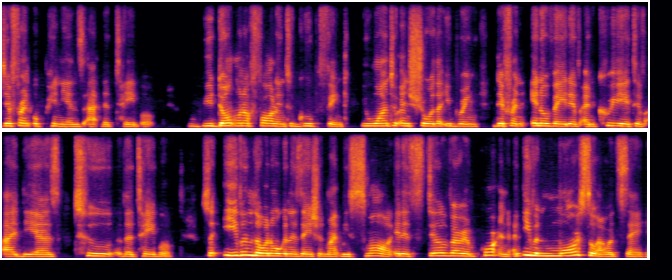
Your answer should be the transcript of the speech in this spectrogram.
different opinions at the table you don't want to fall into groupthink. You want to ensure that you bring different innovative and creative ideas to the table. So even though an organization might be small, it is still very important, and even more so, I would say,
